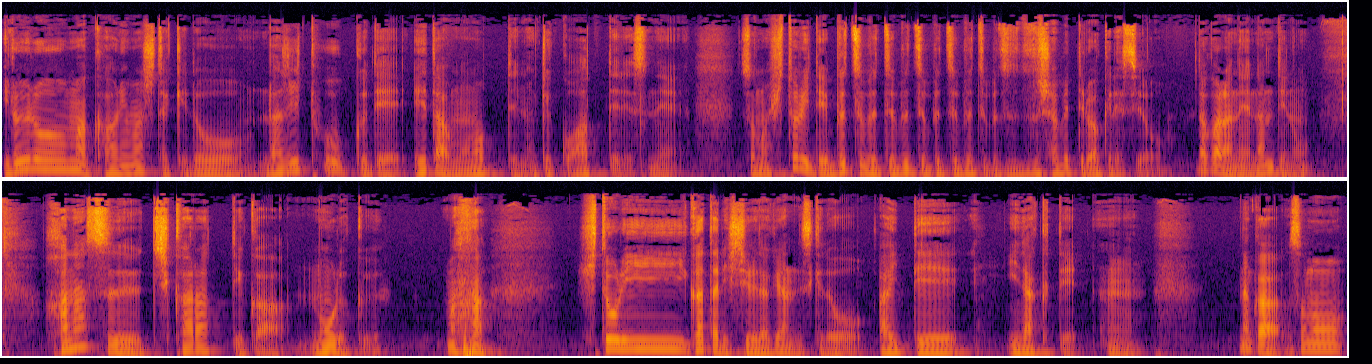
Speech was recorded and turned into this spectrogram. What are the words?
いろいろまあ変わりましたけどラジトークで得たものっていうのは結構あってですねその一人でブツブツブツブツブツブツずっと喋ってるわけですよ。だからね何ていうの話す力っていうか能力。まあ一人語りしてるだけなんですけど相手いなくて。うん。なんかその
